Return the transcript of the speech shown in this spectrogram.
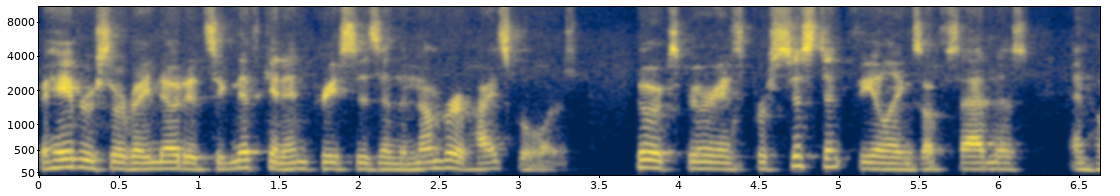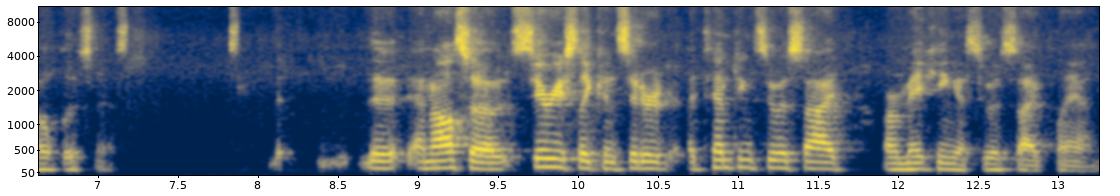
behavior survey noted significant increases in the number of high schoolers who experience persistent feelings of sadness and hopelessness. The, and also seriously considered attempting suicide or making a suicide plan.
